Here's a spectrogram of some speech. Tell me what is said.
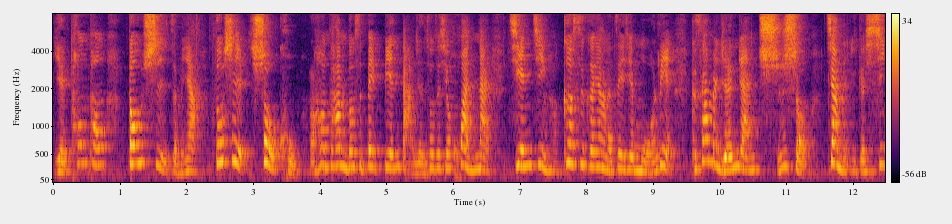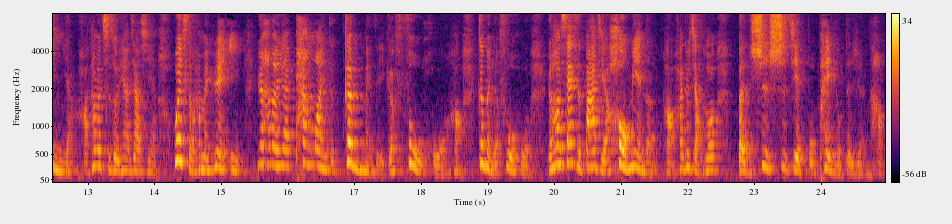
也通通。都是怎么样？都是受苦，然后他们都是被鞭打，忍受这些患难、监禁哈，各式各样的这些磨练。可是他们仍然持守这样的一个信仰哈，他们持守一样这样信仰。为什么他们愿意？因为他们在盼望一个更美的一个复活哈，更美的复活。然后三十八节后面呢，哈，他就讲说，本是世界不配有的人哈，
